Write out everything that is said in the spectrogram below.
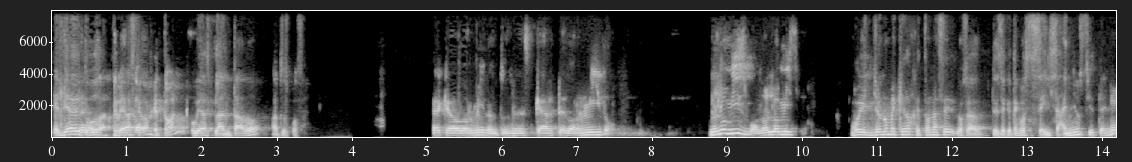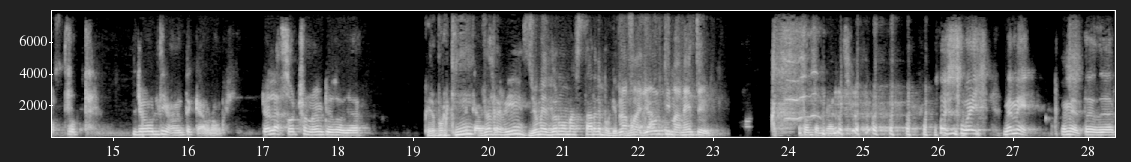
El día de tu boda te hubieras quedado jetón, hubieras plantado a tu esposa. Me he quedado dormido, entonces es quedarte dormido. No es lo mismo, no es lo mismo. Güey, yo no me quedo jetón hace, o sea, desde que tengo seis años, siete años. Puta. Yo últimamente, cabrón, güey. Yo a las 8 no empiezo ya. ¿Pero por qué? Yo al revés. Yo me duermo más tarde porque... pues, Rafa, no- yo últimamente. tan temprano. Pues, güey, meme, meme, estoy de.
